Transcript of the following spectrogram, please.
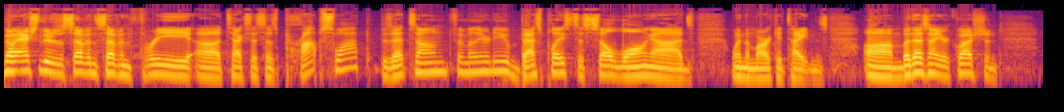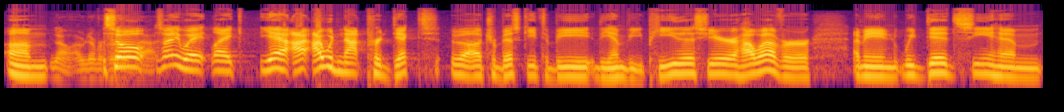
No, actually, there's a 773 uh, text that says prop swap. Does that sound familiar to you? Best place to sell long odds when the market tightens. Um, but that's not your question. Um, No, I've never heard so, so anyway, like, yeah, I, I would not predict uh, Trubisky to be the MVP this year. However, I mean, we did see him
